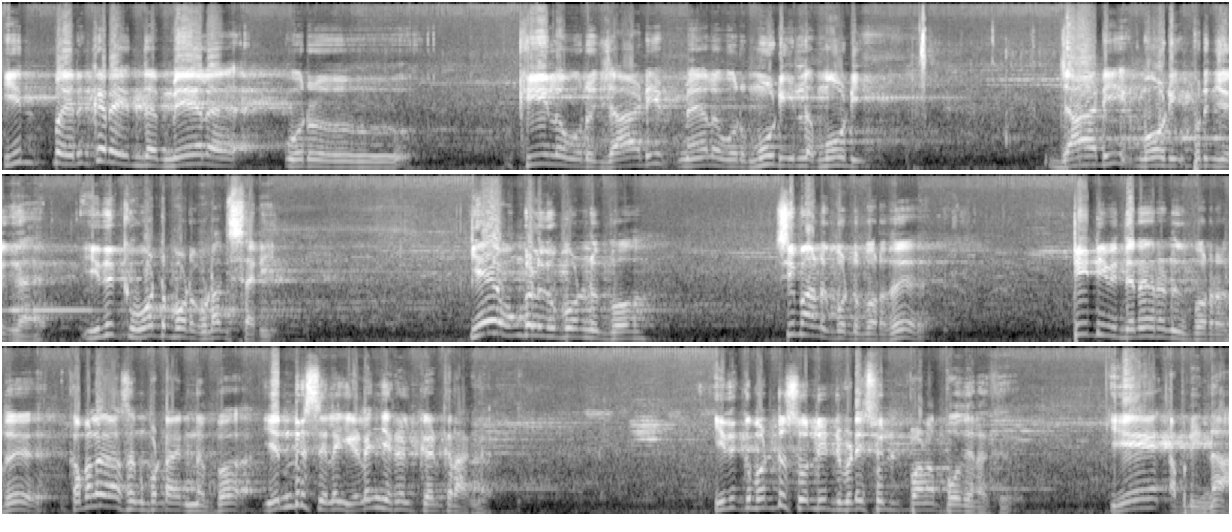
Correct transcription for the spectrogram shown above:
இப்போ இருக்கிற இந்த மேலே ஒரு கீழே ஒரு ஜாடி மேலே ஒரு மூடி இல்லை மோடி. ஜாடி மோடி புரிஞ்சுங்க இதுக்கு ஓட்டு போடக்கூடாது சரி. ஏன் உங்களுக்கு போடணும் இப்போ? சீமானுக்கு போட்டு போகிறது டிடிவி தினகரனுக்கு போடுறது? கமலஹாசன் போட்டா என்ன இப்போ? என்று சில இளைஞர்கள் கேட்குறாங்க. இதுக்கு மட்டும் சொல்லிட்டு விடை சொல்லிட்டு போனால் போதும் எனக்கு. ஏன் அப்படின்னா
